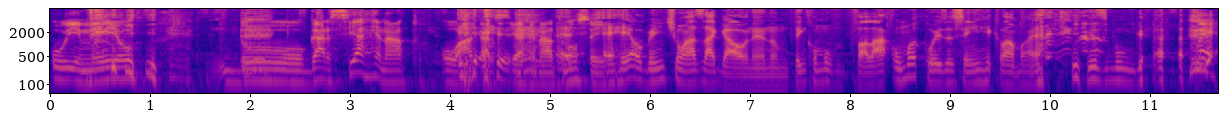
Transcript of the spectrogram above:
o e-mail do Garcia Renato. Ou a Garcia Renato, não sei. É realmente um azagal, né? Não tem como falar uma coisa sem reclamar e resmungar. Ué.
